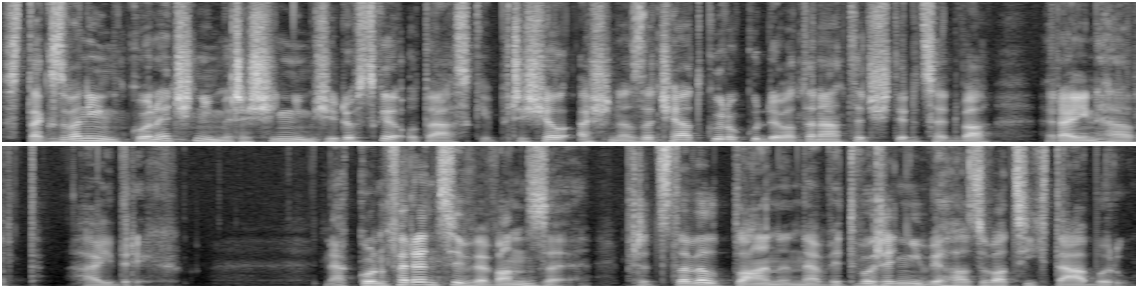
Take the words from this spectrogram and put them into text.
S takzvaným konečným řešením židovské otázky přišel až na začátku roku 1942 Reinhard Heydrich. Na konferenci ve Vanze představil plán na vytvoření vyhlazovacích táborů,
